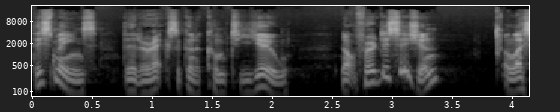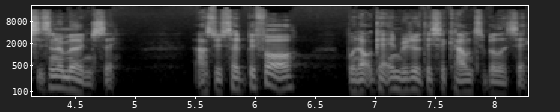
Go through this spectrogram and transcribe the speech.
This means the directs are going to come to you, not for a decision, unless it's an emergency. As we've said before, we're not getting rid of this accountability.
